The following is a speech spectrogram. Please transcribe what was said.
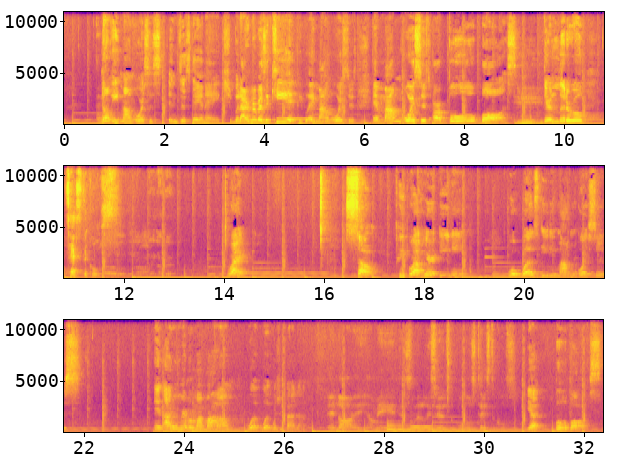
don't eat mountain oysters in this day and age. But I remember as a kid, people ate mountain oysters. And mountain oysters are bull balls. Mm. They're literal testicles, Oh, no, I didn't know that. right? So, people out here eating, well, was eating mountain oysters. And I remember my mom, what, what, what you find out? And no, I I it just literally says the bull's testicles. Yep, bull balls.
